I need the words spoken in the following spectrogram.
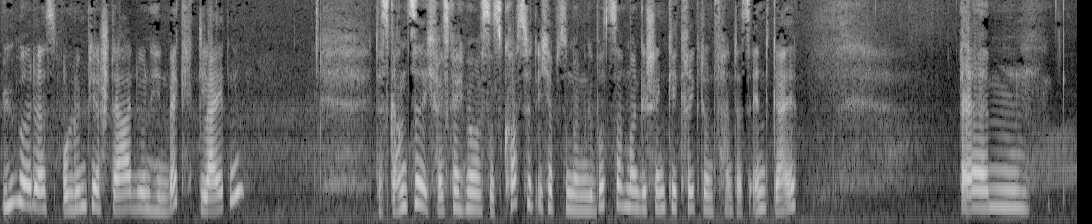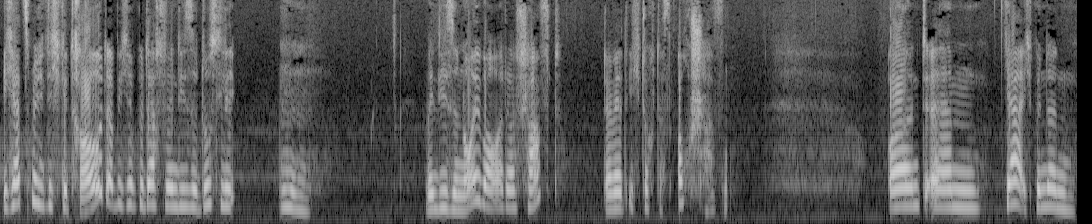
über das Olympiastadion hinweg gleiten. Das Ganze, ich weiß gar nicht mehr, was das kostet. Ich habe es zu meinem Geburtstag mal geschenkt gekriegt und fand das endgeil. Ähm, ich hätte es mich nicht getraut, aber ich habe gedacht, wenn diese Dussli, wenn diese Neubauer das schafft, dann werde ich doch das auch schaffen. Und ähm, ja, ich bin dann,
